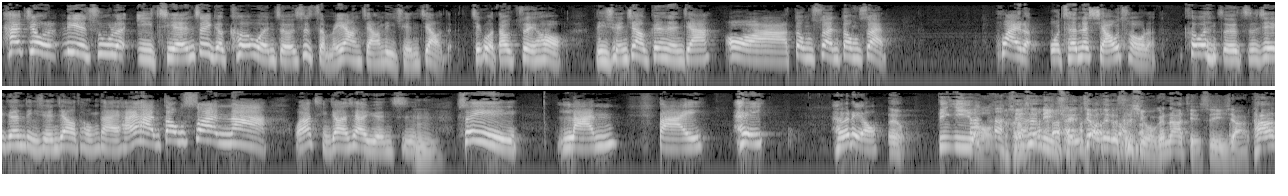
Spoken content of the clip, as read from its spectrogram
他就列出了以前这个柯文哲是怎么样讲李全教的，结果到最后李全教跟人家哇动算动算。坏了，我成了小丑了。柯文哲直接跟李全教同台，还喊动算呐！我要请教一下原之，嗯，所以蓝白黑河流，哎呦，第一哦，其实李全教那个事情，我跟大家解释一下，他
